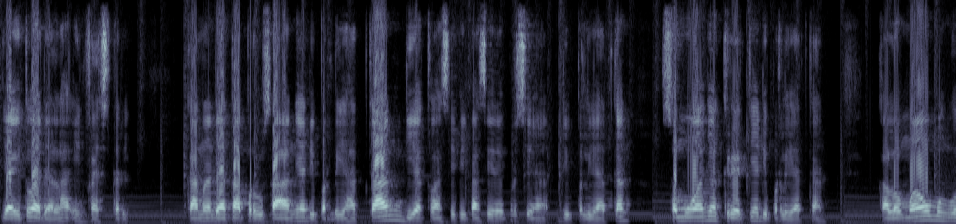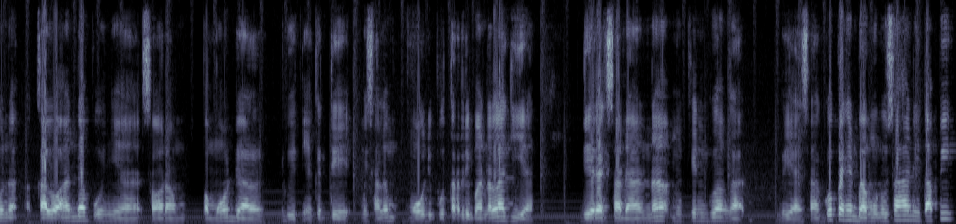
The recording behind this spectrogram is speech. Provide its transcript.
yaitu adalah investri. Karena data perusahaannya diperlihatkan dia klasifikasi diperlihatkan semuanya grade-nya diperlihatkan. Kalau mau mengguna kalau anda punya seorang pemodal duitnya gede misalnya mau diputar di mana lagi ya? Di reksadana mungkin gue nggak biasa. Gue pengen bangun usaha nih tapi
